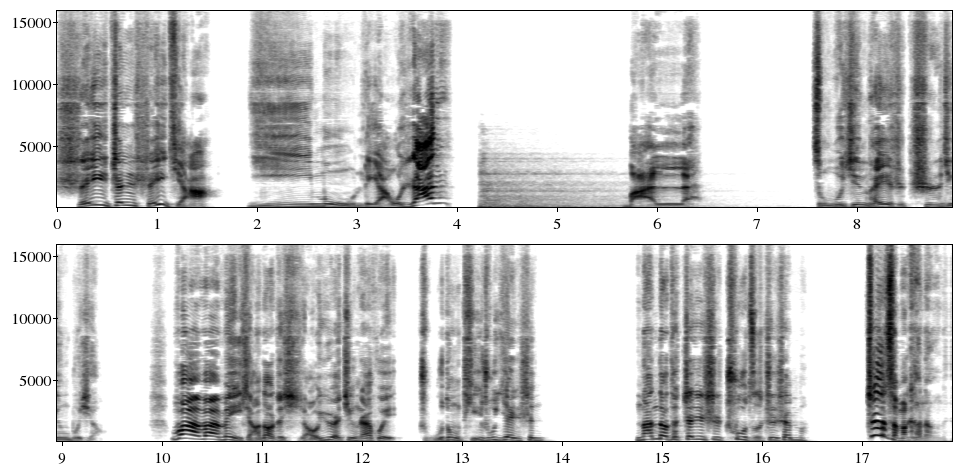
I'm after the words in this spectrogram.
谁真谁假一目了然。完了，祖新培是吃惊不小。万万没想到，这小月竟然会主动提出验身。难道他真是处子之身吗？这怎么可能呢？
